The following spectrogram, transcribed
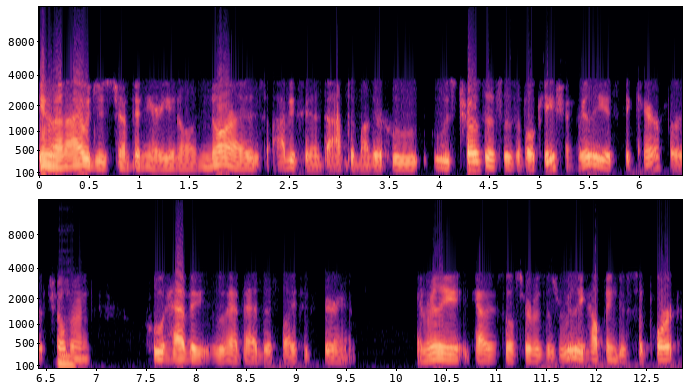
You know, and I would just jump in here. You know, Nora is obviously an adopted mother who who's chose this as a vocation. Really, is to care for children who have a, who have had this life experience, and really, Catholic Social Service is really helping to support,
